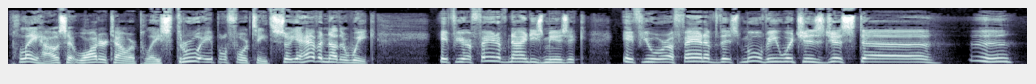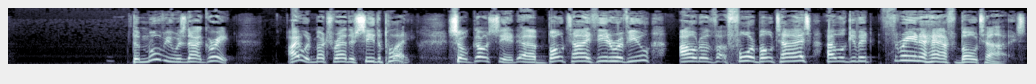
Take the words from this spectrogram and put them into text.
Playhouse at Water Tower Place through April 14th. So you have another week. If you're a fan of 90s music, if you were a fan of this movie, which is just, uh, uh, the movie was not great. I would much rather see the play. So go see it. Uh, bow tie theater review. Out of four bow ties, I will give it three and a half bow ties.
